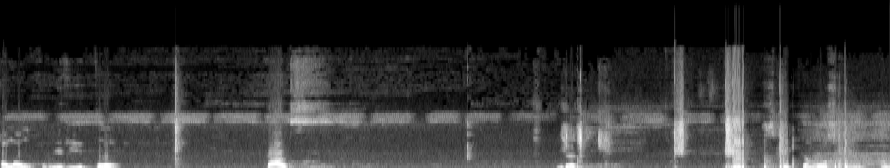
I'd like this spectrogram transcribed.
I'll, I'll reread the parts that speak the most to me. hmm?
